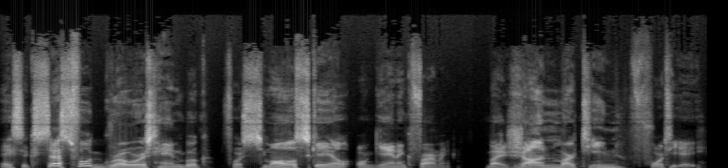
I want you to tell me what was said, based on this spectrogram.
a successful grower's handbook for small scale organic farming by Jean Martin Fortier.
